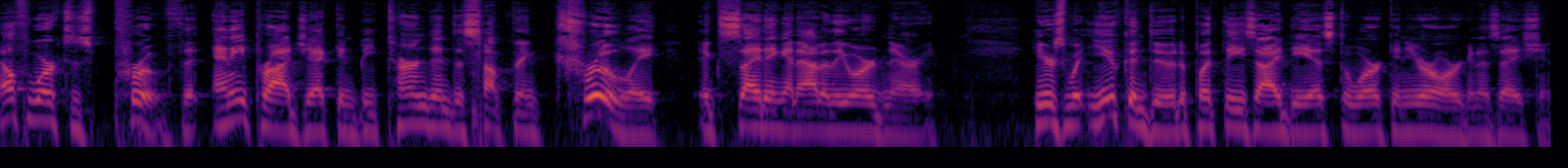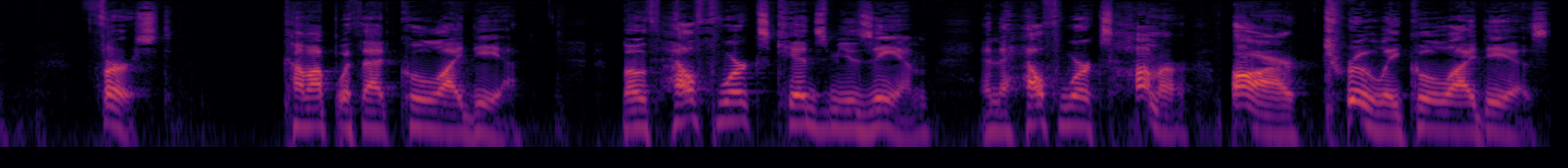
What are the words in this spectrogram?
HealthWorks is proof that any project can be turned into something truly exciting and out of the ordinary. Here's what you can do to put these ideas to work in your organization. First, come up with that cool idea. Both HealthWorks Kids Museum and the HealthWorks Hummer are truly cool ideas.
